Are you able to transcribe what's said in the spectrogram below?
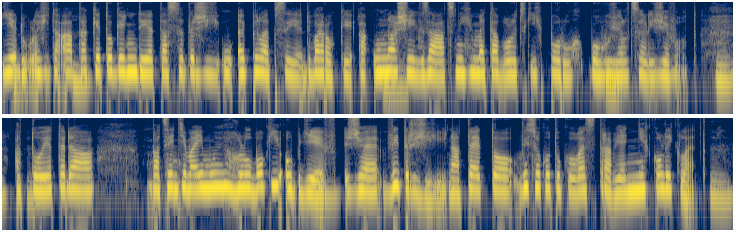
Je důležitá a hmm. ta ketogenní dieta se drží u epilepsie dva roky a u hmm. našich vzácných metabolických poruch bohužel hmm. celý život. Hmm. A to je teda, pacienti mají můj hluboký obdiv, hmm. že vydrží na této vysokotukové stravě několik let. Hmm.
